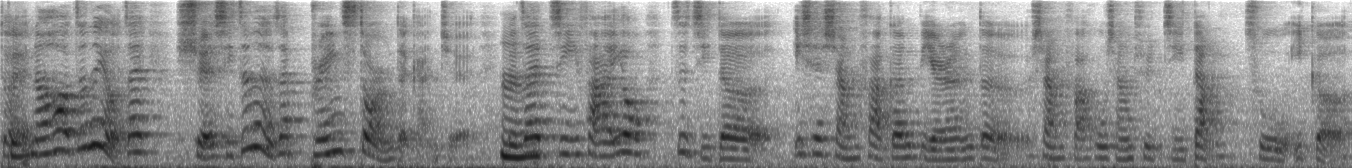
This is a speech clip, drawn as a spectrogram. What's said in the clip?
对，然后真的有在学习，真的有在 brainstorm 的感觉，有在激发，用自己的一些想法跟别人的想法互相去激荡出一个。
